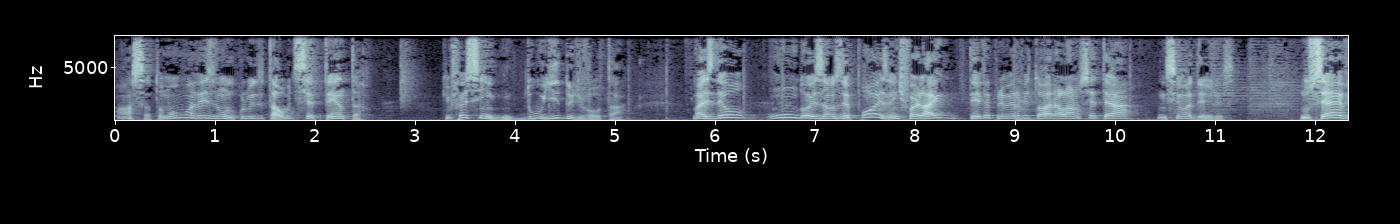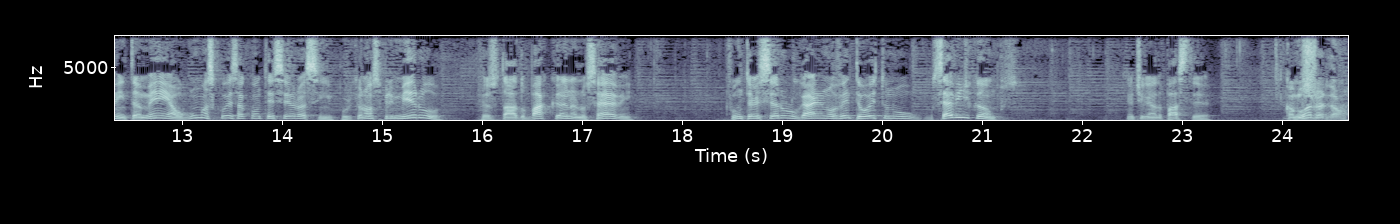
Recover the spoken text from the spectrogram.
Nossa, tomou uma vez no Clube do Itaú de 70, que foi assim, doído de voltar. Mas deu um, dois anos depois, a gente foi lá e teve a primeira vitória lá no CTA, em cima deles. No Seven também, algumas coisas aconteceram assim, porque o nosso primeiro resultado bacana no Seven foi um terceiro lugar em 98 no Seven de Campos. A gente ganhou do Pasteur. Campos No do Jordão.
